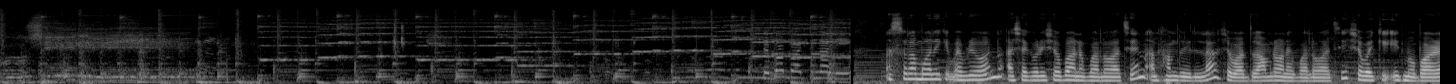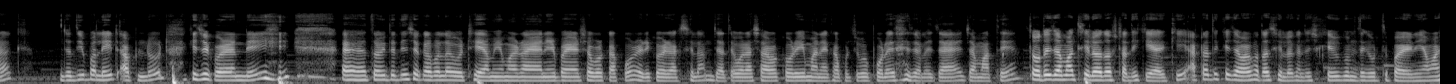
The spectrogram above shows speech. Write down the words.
খুশি। আসসালামু আলাইকুম এভরিওয়ান আশা করি সবাই অনেক ভালো আছেন। আলহামদুলিল্লাহ, সবার দোয়া আমরা অনেক ভালো আছি। সবাইকে ঈদ মোবারক। যদিও বা লেট আপলোড কিছু করার নেই। তো ঈদের দিন সকালবেলা উঠে আমি আমার রায়ানের বাইরের সবার কাপড় রেডি করে রাখছিলাম, যাতে ওরা শাওয়ার করেই মানে কাপড় চোপড় পরে চলে যায় জামাতে। তো ওদের জামা ছিল দশটার দিকে আর কি। আটটার দিকে যাওয়ার কথা ছিল, কিন্তু কেউ ঘুম থেকে উঠতে পারেনি। আমার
